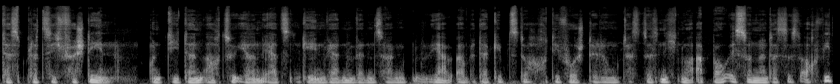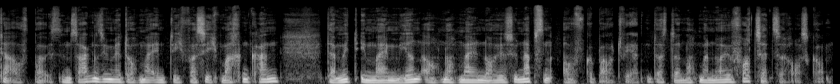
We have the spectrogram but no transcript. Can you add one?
das plötzlich verstehen und die dann auch zu ihren Ärzten gehen werden und werden sagen, ja, aber da gibt es doch auch die Vorstellung, dass das nicht nur Abbau ist, sondern dass es auch Wiederaufbau ist. Dann sagen Sie mir doch mal endlich, was ich machen kann, damit in meinem Hirn auch nochmal neue Synapsen aufgebaut werden, dass da nochmal neue Fortsätze rauskommen.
